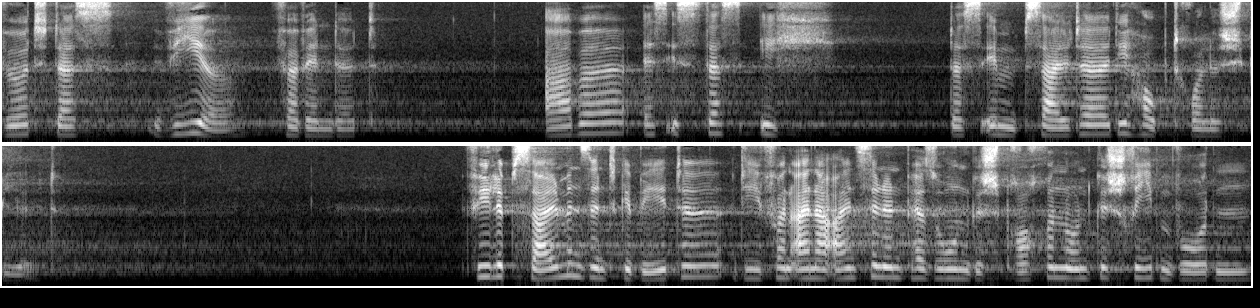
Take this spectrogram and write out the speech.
wird das Wir verwendet, aber es ist das Ich das im Psalter die Hauptrolle spielt. Viele Psalmen sind Gebete, die von einer einzelnen Person gesprochen und geschrieben wurden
